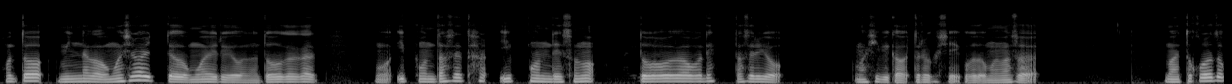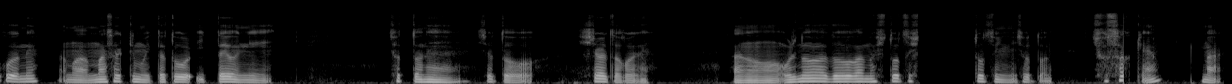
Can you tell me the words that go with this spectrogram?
本当みんなが面白いって思えるような動画がもう一本出せた、一本でその動画をね、出せるよう、まあ、日々から努力していこうと思います。まあ、ところどころね、まあ、まあ、さっきも言ったと、言ったように、ちょっとね、ちょっと、調べたところね、あのー、俺の動画の一つ一つに、ちょっとね、著作権？まあ、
